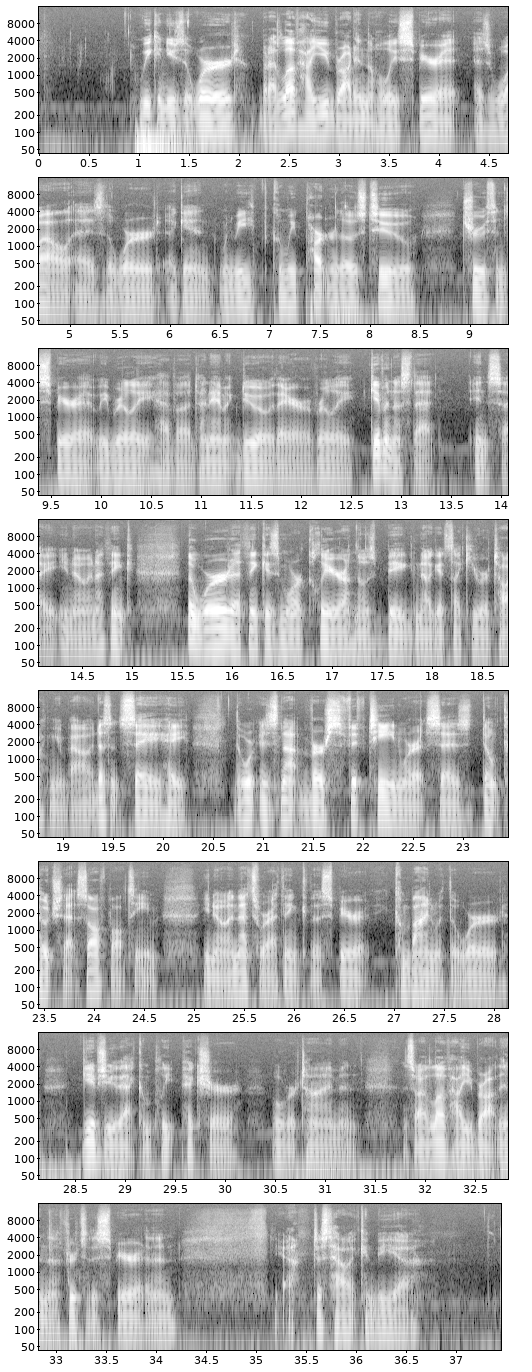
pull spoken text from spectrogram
we can use the word, but I love how you brought in the Holy Spirit as well as the word. Again, when we can we partner those two, truth and spirit, we really have a dynamic duo there of really giving us that insight, you know. And I think the word I think is more clear on those big nuggets like you were talking about. It doesn't say, "Hey," the it's not verse 15 where it says, "Don't coach that softball team," you know. And that's where I think the spirit combined with the word gives you that complete picture over time. And, and so I love how you brought in the fruits of the spirit, and then yeah, just how it can be.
